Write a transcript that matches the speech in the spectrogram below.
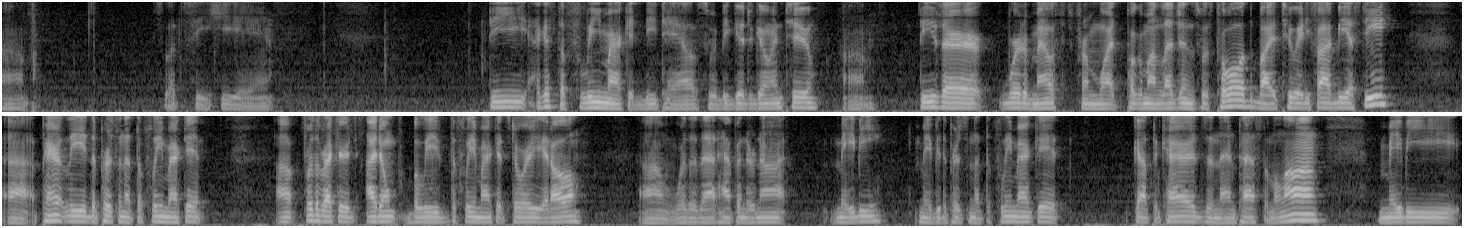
Um, so let's see here. The I guess the flea market details would be good to go into. Um, these are word of mouth from what Pokemon Legends was told by 285 BSD. Uh, apparently, the person at the flea market uh, for the record, I don't believe the flea market story at all. Um, whether that happened or not, maybe. Maybe the person at the flea market got the cards and then passed them along. Maybe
